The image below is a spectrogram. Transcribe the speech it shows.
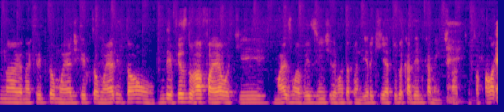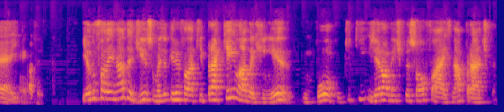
na, na criptomoeda, de criptomoeda. Então, em defesa do Rafael aqui, mais uma vez a gente levanta a bandeira que é tudo academicamente, tá? Só fala que é, é acadêmico. E eu não falei nada disso, mas eu queria falar que para quem lava dinheiro, um pouco, o que, que, geralmente o pessoal faz na prática?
